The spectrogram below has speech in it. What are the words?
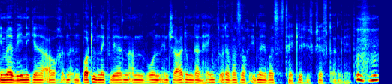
immer weniger auch ein, ein Bottleneck werden, an wo eine Entscheidung dann hängt oder was auch immer, was das tägliche Geschäft angeht. Mhm.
